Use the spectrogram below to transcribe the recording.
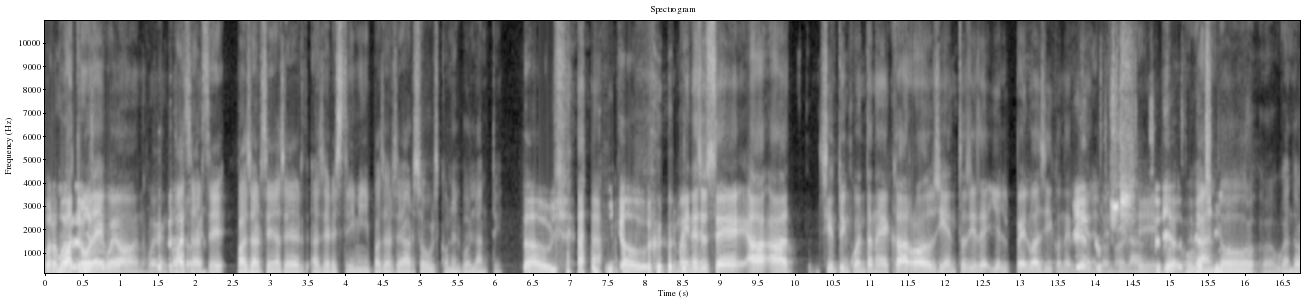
Para más 4D, weón, jueguen 4D. Pasarse, pasarse a hacer, hacer streaming y pasarse a Dark Souls con el volante. Ah, uy, complicado. Pero imagínese usted a, a 150 en el carro, a 200 y, ese, y el pelo así con el viento. no, sí. Jugando, jugando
